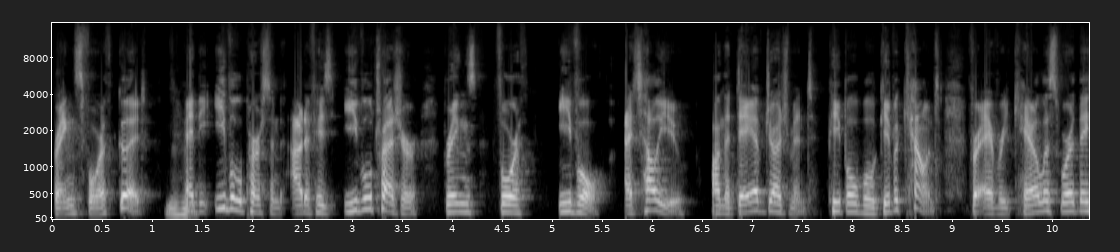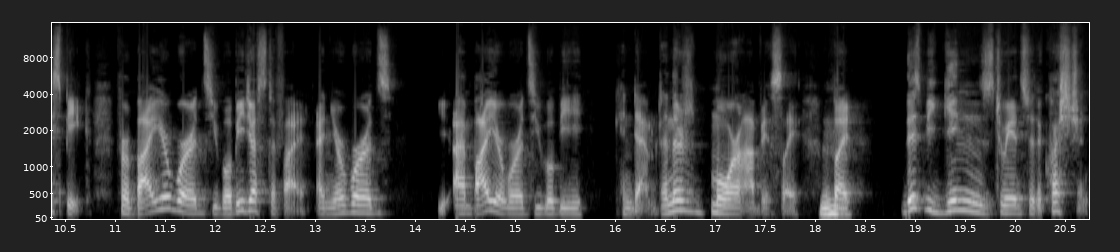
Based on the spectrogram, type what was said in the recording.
brings forth good, mm-hmm. and the evil person out of his evil treasure brings forth evil. I tell you, on the day of judgment, people will give account for every careless word they speak. For by your words you will be justified, and your words, and by your words you will be condemned. And there's more, obviously, mm-hmm. but this begins to answer the question:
